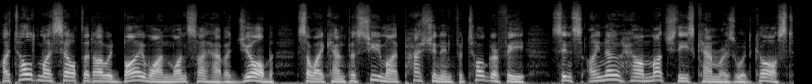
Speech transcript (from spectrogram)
I told myself that I would buy one once I have a job, so I can pursue my passion in photography, since I know how much these cameras would cost.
